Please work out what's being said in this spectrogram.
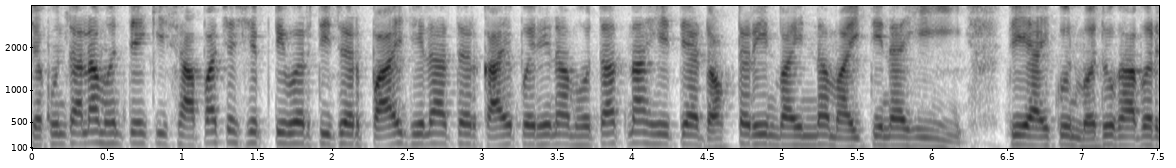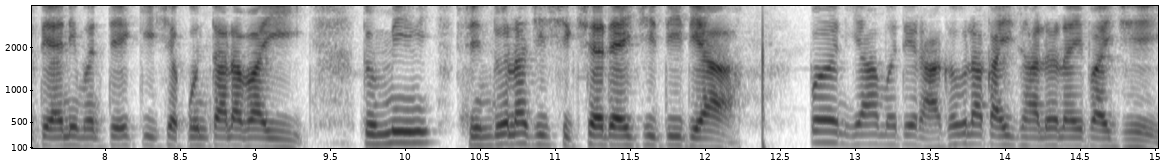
शकुंतला म्हणते की सापाच्या शेपटीवरती जर पाय दिला तर काय परिणाम होतात ना हे त्या डॉक्टरीनबाईंना माहिती नाही. ते ऐकून मधू घाबरते आणि म्हणते की शकुंतलाबाई तुम्ही सिंधूला जी शिक्षा द्यायची ती द्या. पण यामध्ये राघवला काही झालं नाही पाहिजे.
